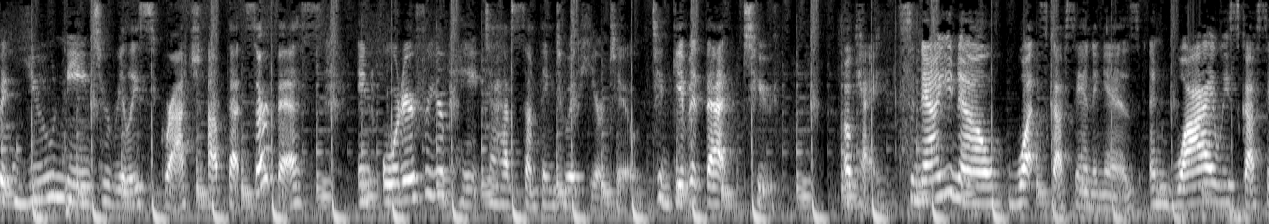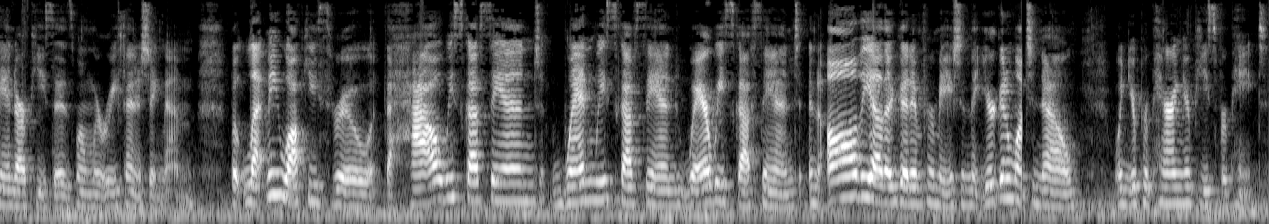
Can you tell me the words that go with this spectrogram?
but you need to really scratch up that surface in order for your paint to have something to adhere to, to give it that tooth. Okay, so now you know what scuff sanding is and why we scuff sand our pieces when we're refinishing them. But let me walk you through the how we scuff sand, when we scuff sand, where we scuff sand, and all the other good information that you're gonna want to know when you're preparing your piece for paint.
